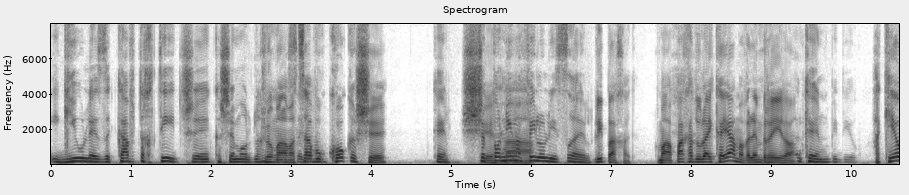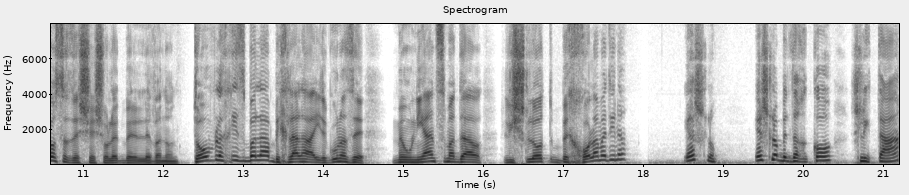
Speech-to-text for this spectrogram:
הגיעו לאיזה קו תחתית שקשה מאוד לסגל. כלומר, המצב הוא כה קשה... כן, שה... שפונים אפילו לישראל. בלי פחד. כלומר, הפחד אולי קיים, אבל אין ברירה. כן, בדיוק. הכאוס הזה ששולט בלבנון, טוב לחיזבאללה? בכלל הארגון הזה מעוניין, סמדר, לשלוט בכל המדינה? יש לו. יש לו בדרכו שליטה,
